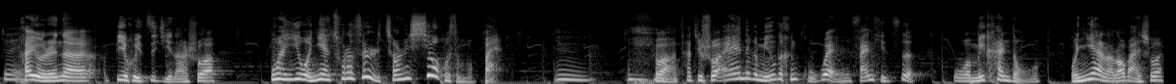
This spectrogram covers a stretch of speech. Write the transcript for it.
对，还有人呢避讳自己呢说，万一我念错了字儿，叫人笑话怎么办？嗯，是吧？他就说，哎，那个名字很古怪，繁体字我没看懂，我念了。老板说，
